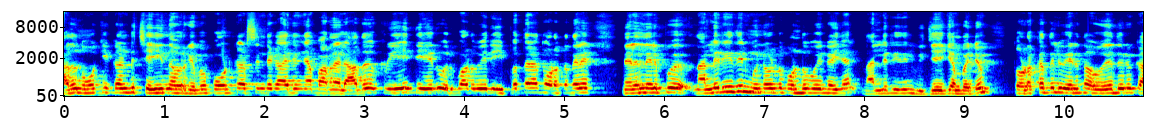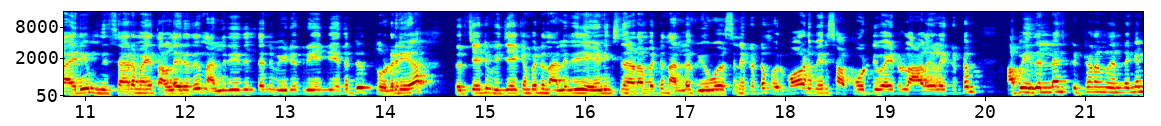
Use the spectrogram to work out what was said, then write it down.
അത് നോക്കിക്കണ്ട് ചെയ്യുന്നവർക്ക്. ഇപ്പൊ പോഡ്കാസ്റ്റിന്റെ കാര്യം ഞാൻ പറഞ്ഞല്ലോ. അത് ക്രിയേറ്റ് ചെയ്ത് ഒരുപാട് പേര് ഇപ്പൊ തന്നെ തുടക്കത്തിൽ നിലനിൽപ്പ് നല്ല രീതിയിൽ മുന്നോട്ട് കൊണ്ടുപോയി കഴിഞ്ഞാൽ നല്ല രീതിയിൽ വിജയിക്കാൻ പറ്റും. തുടക്കത്തിൽ വരുന്ന ഏതൊരു കാര്യം നിസ്സാരമായി തള്ളരുത്. നല്ല രീതിയിൽ തന്നെ വീഡിയോ ക്രിയേറ്റ് ചെയ്തിട്ട് തുടരുക. തീർച്ചയായിട്ടും വിജയിക്കാൻ പറ്റും നല്ല രീതിയിൽ ഏണിങ്സ് നേടാൻ പറ്റും നല്ല വ്യൂവേഴ്സിനെ കിട്ടും ഒരുപാട് പേര് സപ്പോർട്ടീവ് ആയിട്ടുള്ള ആളുകളെ കിട്ടും. അപ്പൊ ഇതെല്ലാം കിട്ടണമെന്നുണ്ടെങ്കിൽ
